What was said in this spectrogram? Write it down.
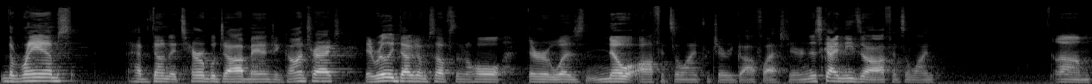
the Rams have done a terrible job managing contracts. They really dug themselves in the hole. There was no offensive line for Jared Goff last year, and this guy needs an offensive line. Um,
